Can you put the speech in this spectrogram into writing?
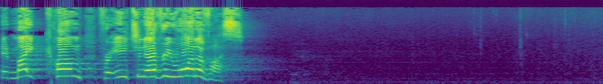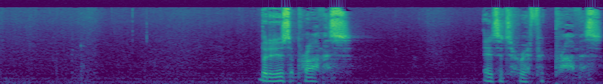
It might come for each and every one of us. But it is a promise. It's a terrific promise.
